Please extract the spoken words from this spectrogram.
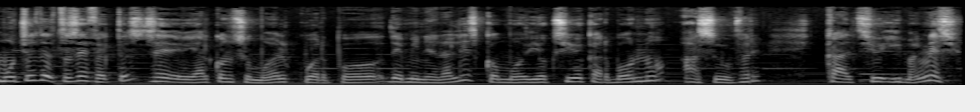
Muchos de estos efectos se deben al consumo del cuerpo de minerales como dióxido de carbono, azufre, calcio y magnesio.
